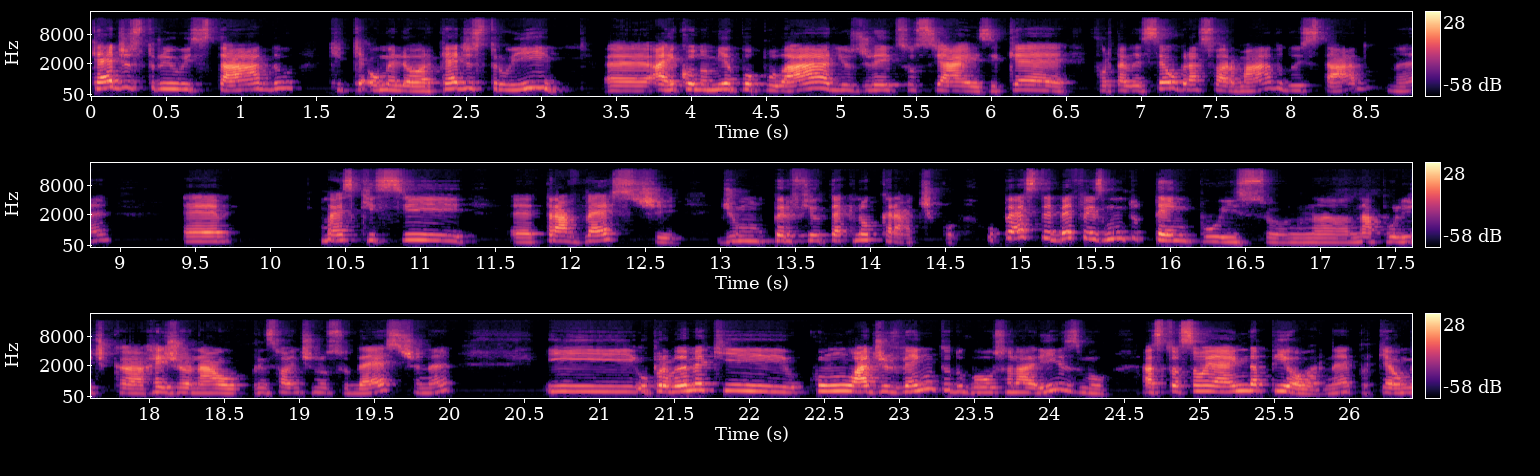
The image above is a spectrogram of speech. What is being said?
quer destruir o Estado, que quer, ou melhor, quer destruir é, a economia popular e os direitos sociais e quer fortalecer o braço armado do Estado, né? É, mas que se é, traveste de um perfil tecnocrático. O PSDB fez muito tempo isso na, na, política regional, principalmente no Sudeste, né? E o problema é que, com o advento do bolsonarismo, a situação é ainda pior, né? Porque é uma,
